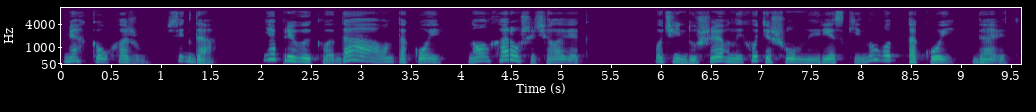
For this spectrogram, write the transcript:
мягко ухожу, всегда. Я привыкла, да, он такой, но он хороший человек. Очень душевный, хоть и шумный, резкий, но вот такой, давит.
